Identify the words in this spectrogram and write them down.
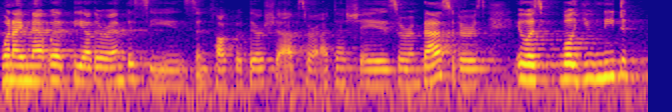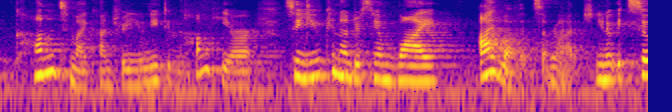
When I met with the other embassies and talked with their chefs or attachés or ambassadors, it was, "Well, you need to come to my country. You need to come here so you can understand why I love it so Right. much. You know, it's so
